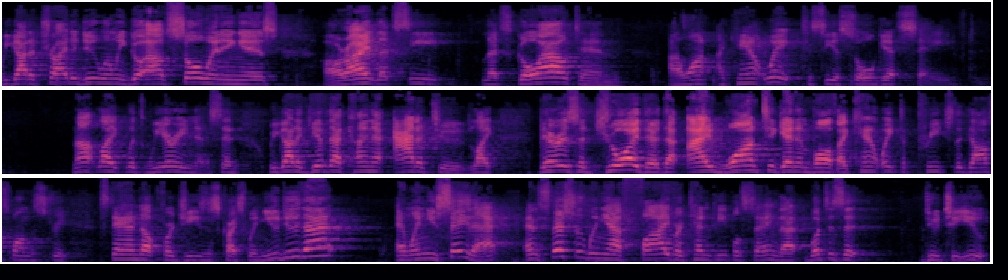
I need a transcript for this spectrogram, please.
we got to try to do when we go out soul winning is all right. Let's see. Let's go out and I want. I can't wait to see a soul get saved. Not like with weariness, and we got to give that kind of attitude. Like there is a joy there that I want to get involved. I can't wait to preach the gospel on the street. Stand up for Jesus Christ. When you do that, and when you say that, and especially when you have five or ten people saying that, what does it do to you?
